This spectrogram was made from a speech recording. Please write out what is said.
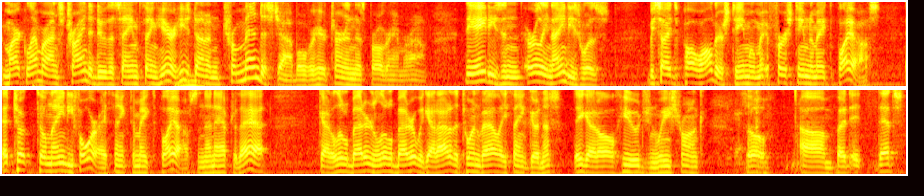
Mark Lemron's trying to do the same thing here. He's done a tremendous job over here turning this program around. The 80s and early 90s was, besides Paul Walder's team, who first team to make the playoffs. It took till 94, I think, to make the playoffs. And then after that, got a little better and a little better. We got out of the Twin Valley, thank goodness. They got all huge and we shrunk. So, um, but it, that's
